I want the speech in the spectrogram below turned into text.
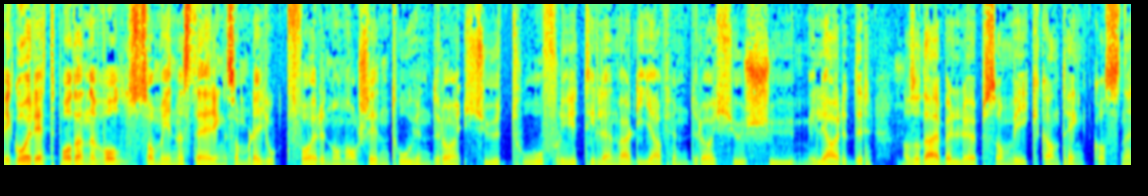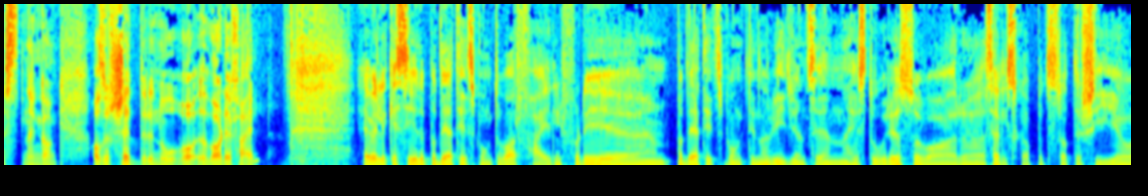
vi går rett på denne voldsomme investeringen som ble gjort for noen år siden. 222 fly til en verdi av 127 milliarder. Altså det er beløp som vi ikke kan tenke oss nesten engang. Altså skjedde det noe? Var det feil? Jeg vil ikke si det på det tidspunktet var feil, fordi eh, på det tidspunktet i Norwegian sin historie så var eh, selskapets strategi å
